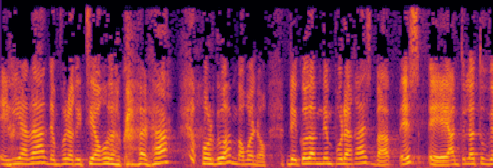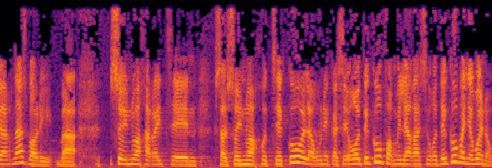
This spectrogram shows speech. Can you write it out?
egia da, denpora gitziago daukadara, orduan, ba, bueno, dekodan denporagaz, ba, ez, e, antolatu beharnaz, ba, hori, ba, soinua jarraitzen, oza, soinua jotzeko, laguneka egoteko, familia egoteko, baina, bueno,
